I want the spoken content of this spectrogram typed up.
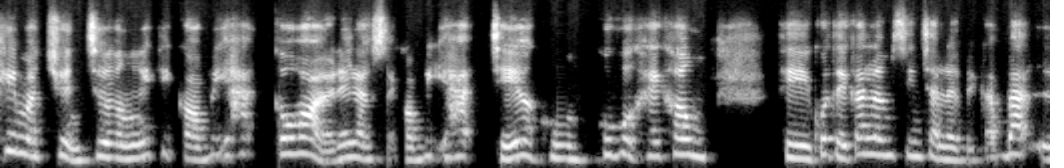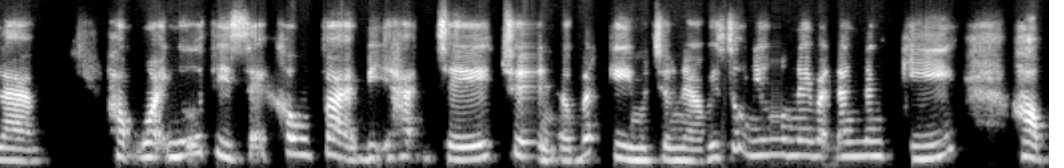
khi mà chuyển trường ấy thì có bị hạn câu hỏi ở đây là sẽ có bị hạn chế ở khu, khu vực hay không? Thì Quốc tế Cát Lâm xin trả lời với các bạn là học ngoại ngữ thì sẽ không phải bị hạn chế chuyển ở bất kỳ một trường nào. Ví dụ như hôm nay bạn đang đăng ký học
